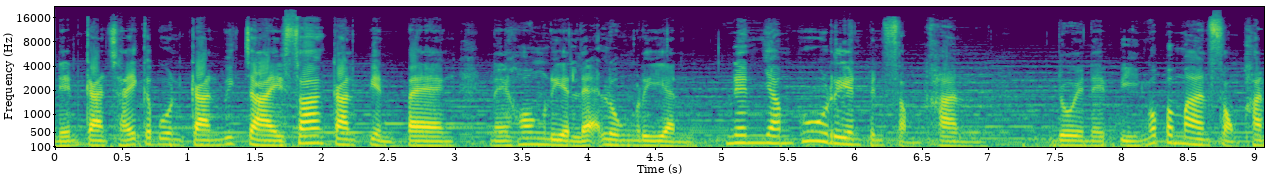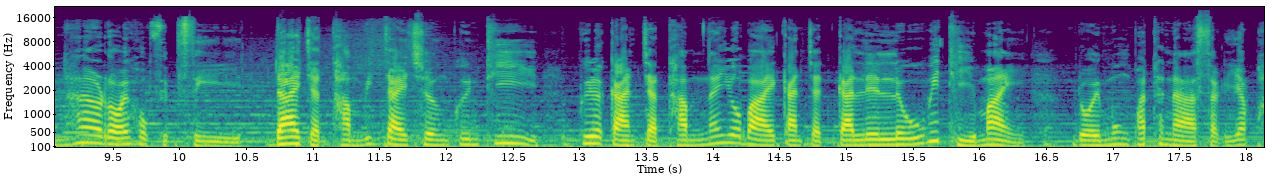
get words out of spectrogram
เน้นการใช้กระบวนการวิจัยสร้างการเปลี่ยนแปลงในห้องเรียนและโรงเรียน เน้นย้ำผู้เรียนเป็นสำคัญโดยในปีงบประมาณ 2564 ได้จัดทำวิจัยเชิงพื้นที่ เพื่อการจัดทำนโยบายการจัดการเรียนรู้วิถีใหม่ โดยมุ่งพัฒนาศักยภ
